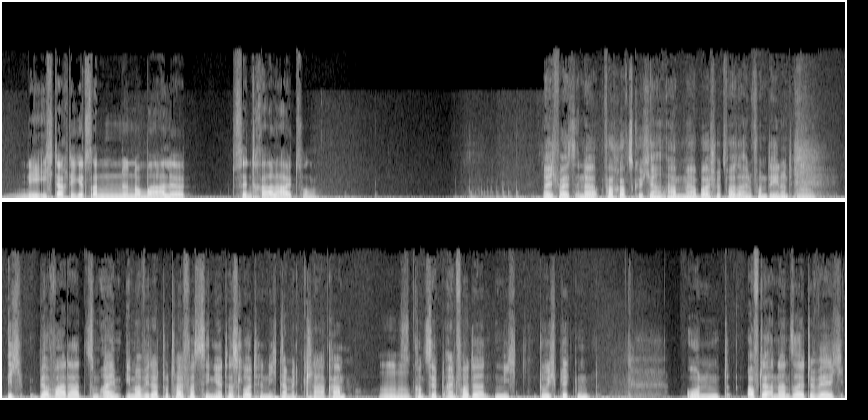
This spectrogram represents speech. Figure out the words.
Nee, ich dachte jetzt an eine normale Zentralheizung. Ja, ich weiß, in der Fachkraftsküche haben wir beispielsweise einen von denen und Mhm. ich war da zum einen immer wieder total fasziniert, dass Leute nicht damit klarkamen. Mhm. das Konzept einfach da nicht durchblickten. Und auf der anderen Seite wäre ich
